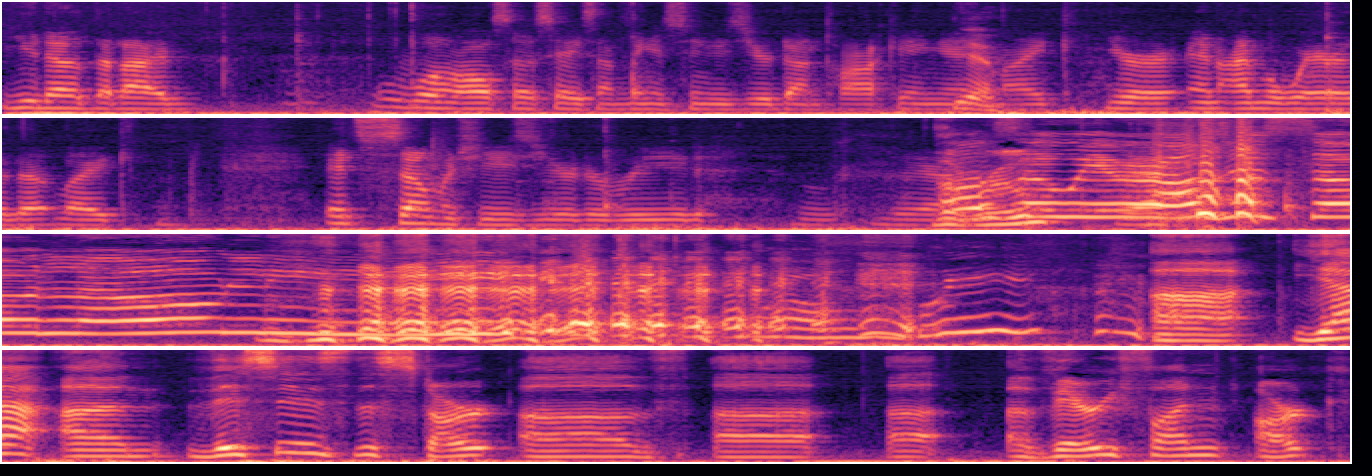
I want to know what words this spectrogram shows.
you know that I will also say something as soon as you're done talking, and Yeah. like you're, and I'm aware that like it's so much easier to read. Yeah. The also, room? we were all just so lonely. Uh, yeah, um, this is the start of uh, uh, a very fun arc.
